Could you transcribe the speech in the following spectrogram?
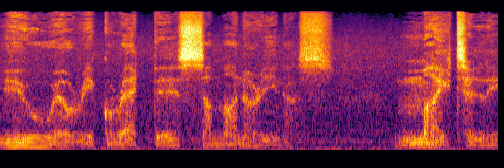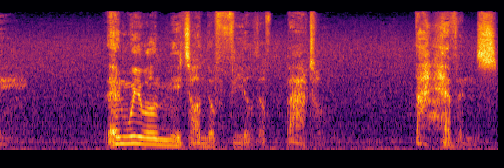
You will regret this, Amanirenas. Mightily. Then we will meet on the field of battle. The heavens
